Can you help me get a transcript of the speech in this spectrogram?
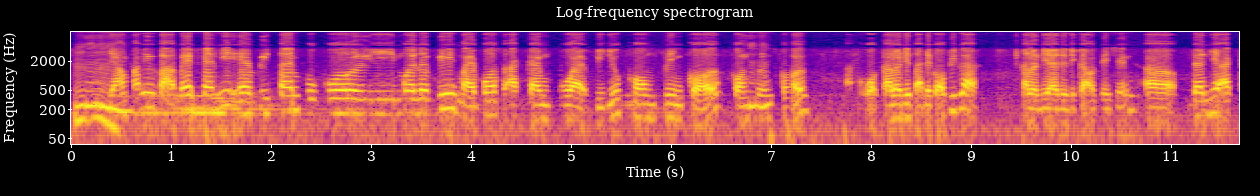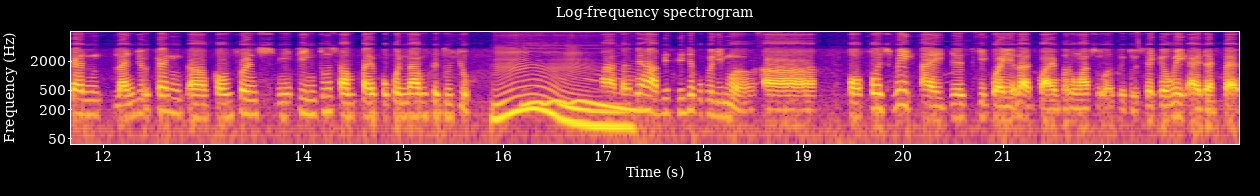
Mm-mm. Yang paling tak best sekali Every time pukul 5 lebih My boss akan buat Video conference call Conference call uh, Kalau dia tak ada kat office lah kalau dia ada dekat outstation uh, dan dia akan lanjutkan uh, conference meeting tu sampai pukul 6 ke 7 Hmm. Ah, tapi habis kerja pukul 5. Ah, for first week, I just keep quiet lah sebab I baru masuk waktu tu. Second week, I dah start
